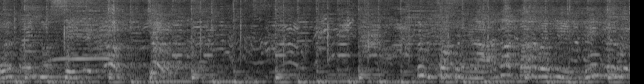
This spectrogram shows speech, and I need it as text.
เป็นผู้ชายสวยไปทุกสิ่งเอ้าเจ้าเป็นศาสนาหน้าตาเราดียิ่งกันเร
